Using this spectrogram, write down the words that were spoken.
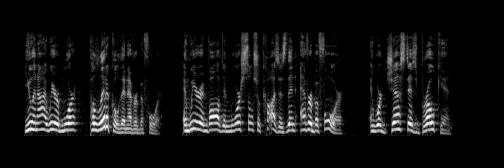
You and I, we are more political than ever before. And we are involved in more social causes than ever before. And we're just as broken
